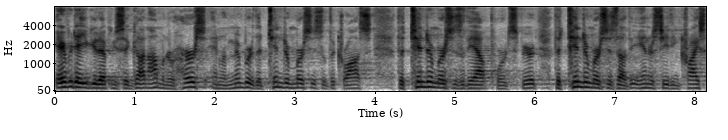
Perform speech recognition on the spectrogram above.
Every day you get up and you say, God, I'm going to rehearse and remember the tender mercies of the cross, the tender mercies of the outpoured Spirit, the tender mercies of the interceding Christ,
